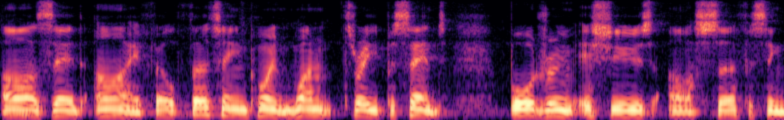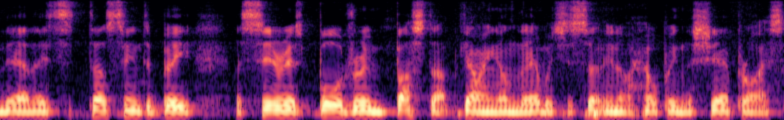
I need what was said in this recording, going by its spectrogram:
RZI, fell 13.13% boardroom issues are surfacing there. There does seem to be a serious boardroom bust up going on there, which is certainly not helping the share price.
